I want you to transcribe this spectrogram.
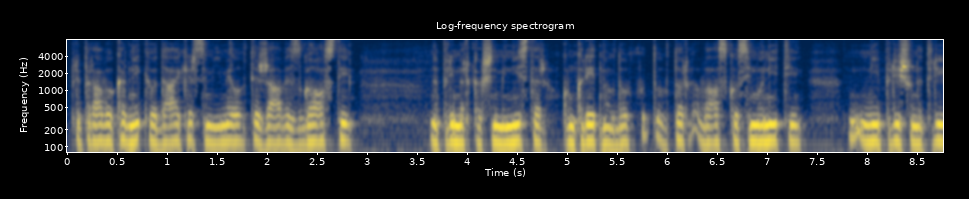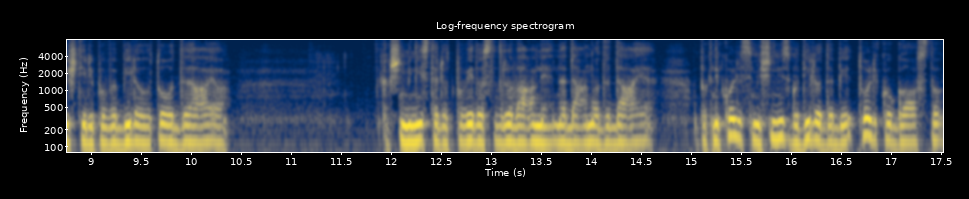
pripravil kar nekaj oddaj, ker sem imel težave z gosti. Naprimer, kakšen minister, konkretno dr. Vasko Simoniti, ni prišel na tri, štiri povabila v to oddajo. Kakšen minister je odpovedal sodelovanje na dan oddaje. Ampak nikoli se mi še ni zgodilo, da bi toliko gostov,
